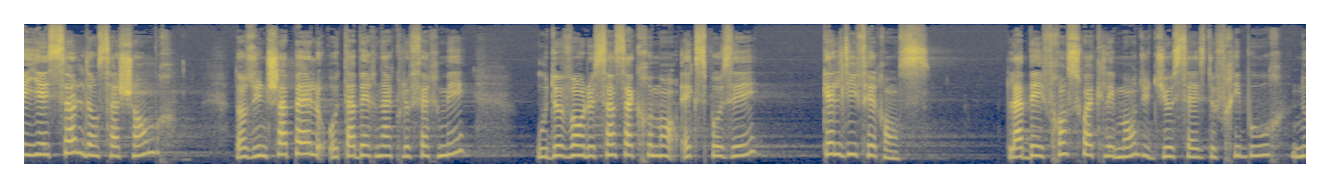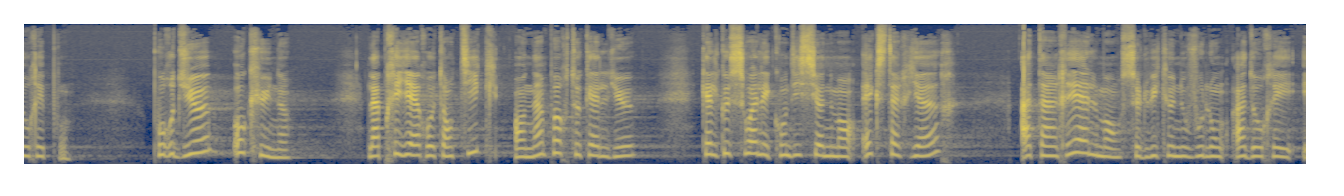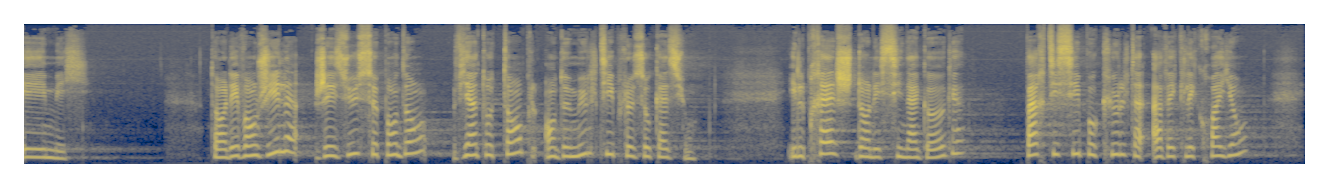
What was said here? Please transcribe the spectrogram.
Prier seul dans sa chambre, dans une chapelle au tabernacle fermé ou devant le Saint-Sacrement exposé, quelle différence L'abbé François Clément du diocèse de Fribourg nous répond. Pour Dieu, aucune. La prière authentique, en n'importe quel lieu, quels que soient les conditionnements extérieurs, atteint réellement celui que nous voulons adorer et aimer. Dans l'Évangile, Jésus, cependant, vient au temple en de multiples occasions. Il prêche dans les synagogues, participe au culte avec les croyants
